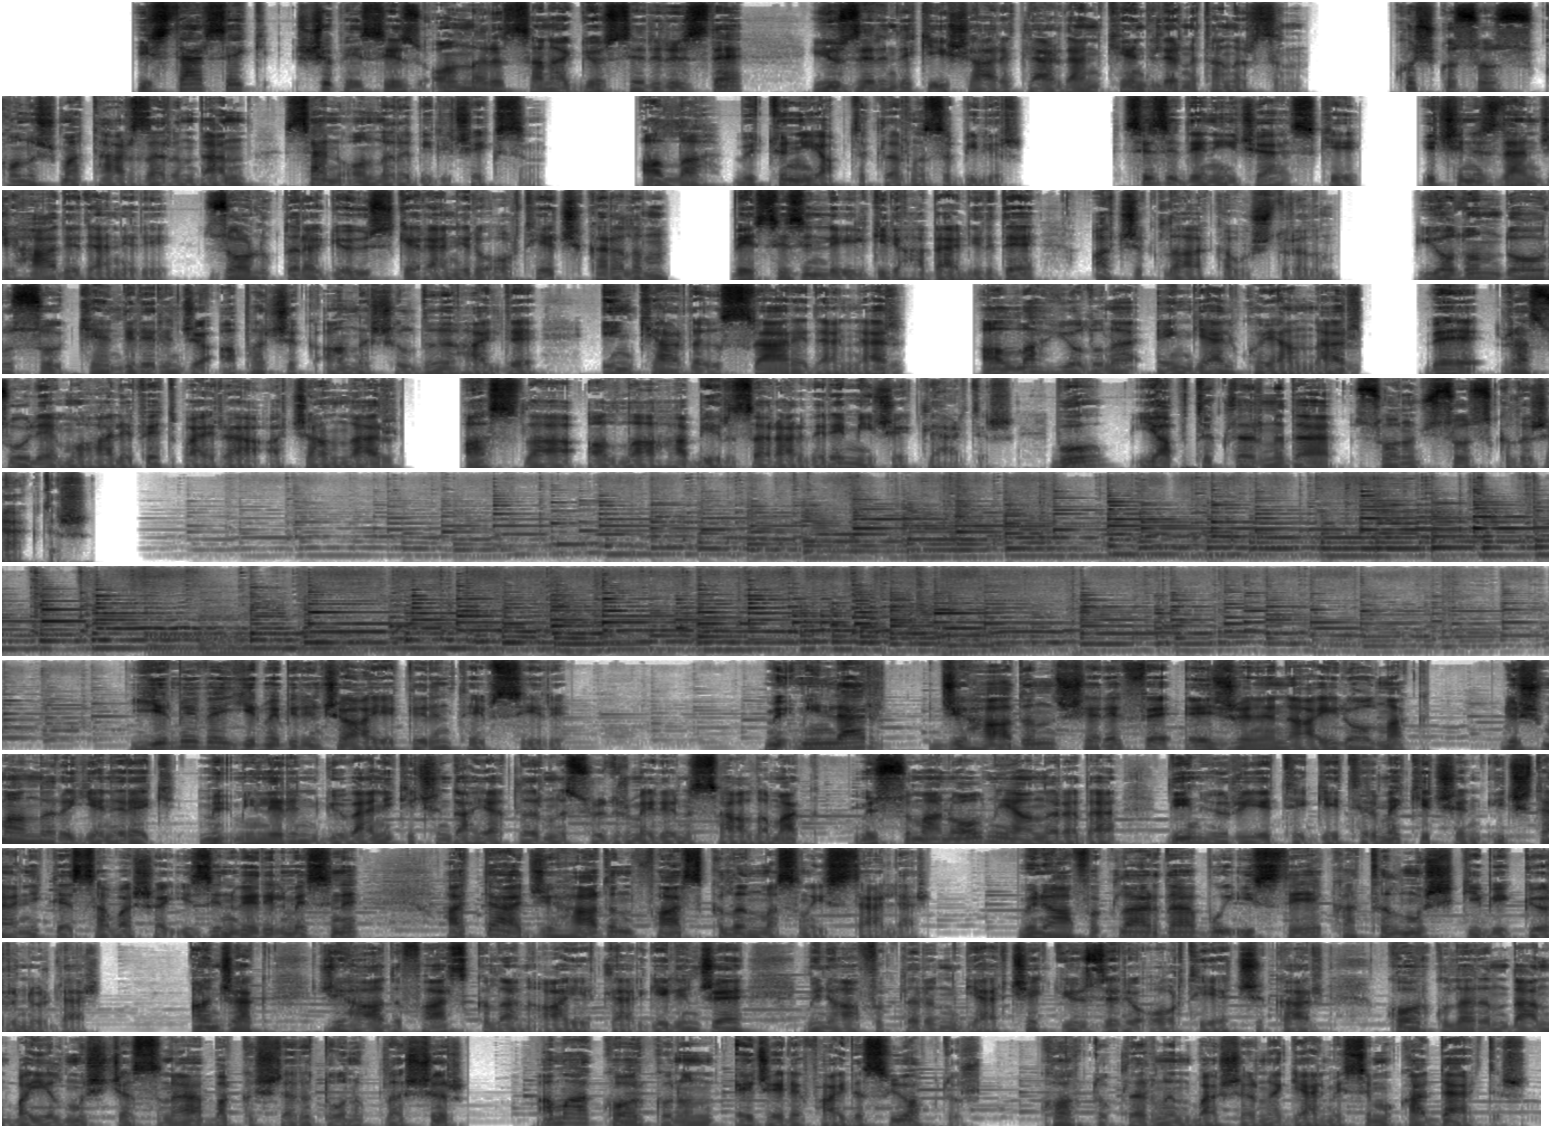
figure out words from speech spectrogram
İstersek şüphesiz onları sana gösteririz de, yüzlerindeki işaretlerden kendilerini tanırsın. Kuşkusuz konuşma tarzlarından sen onları bileceksin. Allah bütün yaptıklarınızı bilir. Sizi deneyeceğiz ki, içinizden cihad edenleri, zorluklara göğüs gerenleri ortaya çıkaralım ve sizinle ilgili haberleri de açıklığa kavuşturalım. Yolun doğrusu kendilerince apaçık anlaşıldığı halde inkarda ısrar edenler, Allah yoluna engel koyanlar ve Resul'e muhalefet bayrağı açanlar asla Allah'a bir zarar veremeyeceklerdir. Bu yaptıklarını da sonuçsuz kılacaktır. 20 ve 21. ayetlerin tefsiri Müminler, cihadın şeref ve ecrine nail olmak, düşmanları yenerek müminlerin güvenlik içinde hayatlarını sürdürmelerini sağlamak, Müslüman olmayanlara da din hürriyeti getirmek için içtenlikle savaşa izin verilmesini, hatta cihadın farz kılınmasını isterler. Münafıklar da bu isteğe katılmış gibi görünürler. Ancak cihadı farz kılan ayetler gelince münafıkların gerçek yüzleri ortaya çıkar, korkularından bayılmışçasına bakışları donuklaşır. Ama korkunun ecele faydası yoktur. Korktuklarının başlarına gelmesi mukadderdir.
